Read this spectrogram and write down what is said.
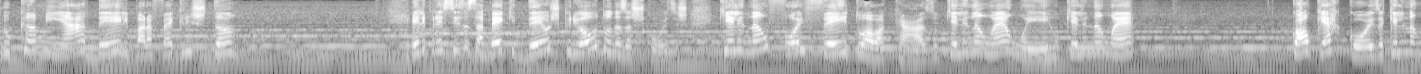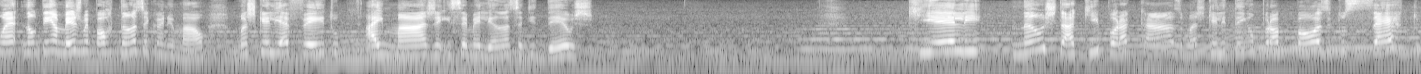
no caminhar dele para a fé cristã. Ele precisa saber que Deus criou todas as coisas, que ele não foi feito ao acaso, que ele não é um erro, que ele não é qualquer coisa, que ele não é não tem a mesma importância que o animal, mas que ele é feito à imagem e semelhança de Deus. Que ele não está aqui por acaso, mas que ele tem um propósito certo,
